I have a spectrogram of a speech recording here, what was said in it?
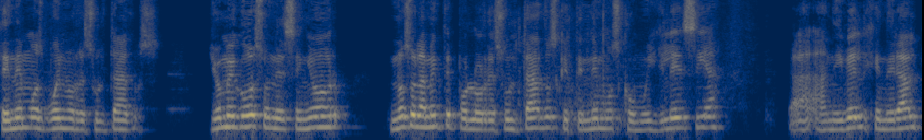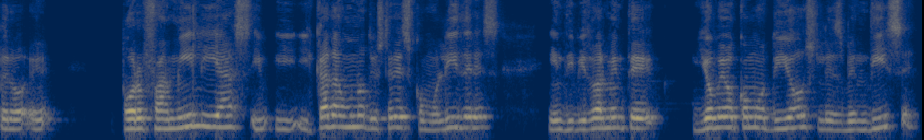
tenemos buenos resultados. Yo me gozo en el Señor no solamente por los resultados que tenemos como iglesia a, nivel general, pero eh, por familias y, cada uno de ustedes como líderes individualmente, yo veo cómo Dios les bendice,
